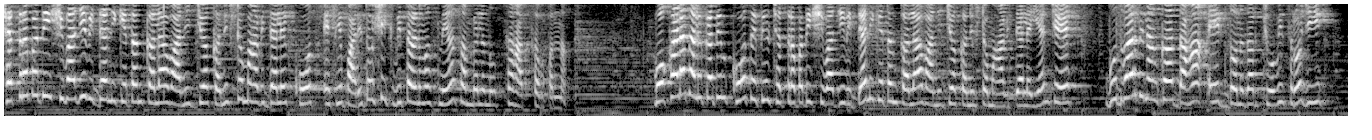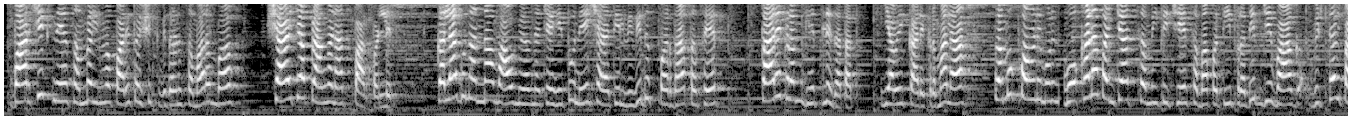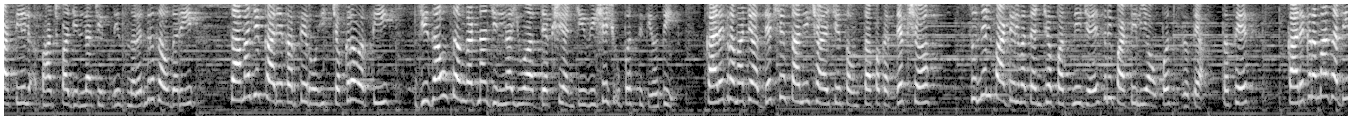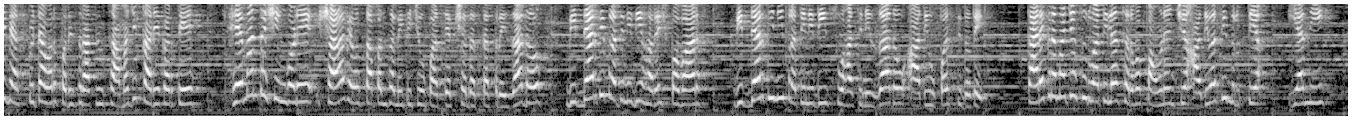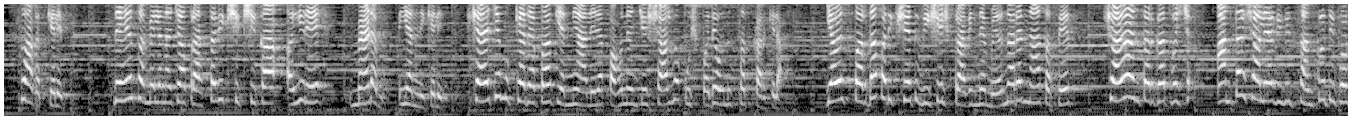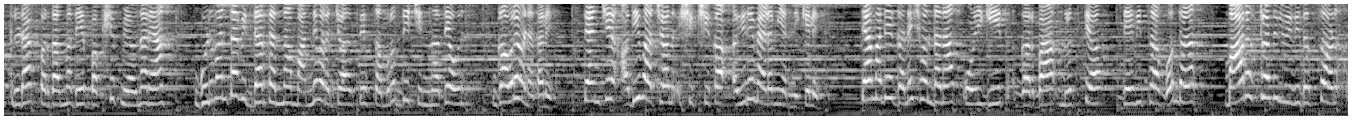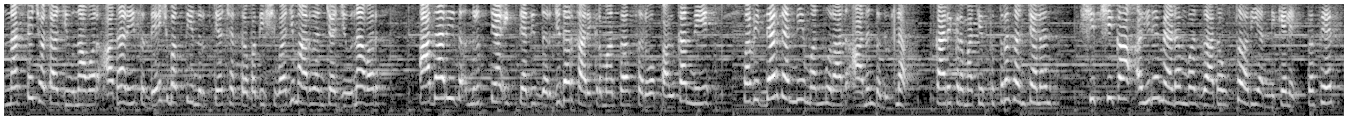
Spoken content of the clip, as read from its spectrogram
छत्रपती शिवाजी विद्यानिकेतन कला वाणिज्य कनिष्ठ महाविद्यालय खोच येथे पारितोषिक वितरण व स्नेहसंमेलन उत्साहात संपन्न. मोखाडा तालुक्यातील खोच येथील छत्रपती शिवाजी विद्यानिकेतन कला वाणिज्य कनिष्ठ महाविद्यालय यांचे बुधवार दिनांक दहा एक दोन हजार चोवीस रोजी वार्षिक स्नेहसंमेलन व पारितोषिक वितरण समारंभ शाळेच्या प्रांगणात पार पडले. कलागुणांना वाव मिळवण्याच्या हेतूने शाळेतील विविध स्पर्धा तसेच कार्यक्रम घेतले जातात. यावेळी कार्यक्रमाला प्रमुख पाहुणे म्हणून मोखाडा पंचायत समितीचे सभापती प्रदीपजी वाघ विठ्ठल पाटील भाजपा जिल्हा चिटणीस नरेंद्र चौधरी सामाजिक कार्यकर्ते रोहित चक्रवर्ती जिजाऊ संघटना जिल्हा युवा अध्यक्ष यांची विशेष उपस्थिती होती. कार्यक्रमाच्या अध्यक्षस्थानी शाळेचे संस्थापक अध्यक्ष सुनील पाटील व त्यांच्या पत्नी जयश्री पाटील या उपस्थित होत्या. तसेच कार्यक्रमासाठी व्यासपीठावर परिसरातील सामाजिक कार्यकर्ते हेमंत शिंगोडे शाळा व्यवस्थापन समितीचे उपाध्यक्ष दत्तात्रय जाधव विद्यार्थी प्रतिनिधी हरेश पवार विद्यार्थिनी प्रतिनिधी सुहासिनी जाधव आदी उपस्थित होते. कार्यक्रमाच्या सुरुवातीला सर्व पाहुण्यांचे आदिवासी नृत्य यांनी स्वागत केले. स्नेह संमेलनाच्या प्रास्ताविक शिक्षिका अहिरे मॅडम यांनी केले. शाळेचे मुख्याध्यापक यांनी आलेल्या पाहुण्यांचे शाल व पुष्प देऊन सत्कार केला. यावेळी स्पर्धा परीक्षेत विशेष प्रावीण्य मिळवणाऱ्यांना तसेच शाळा अंतर्गत व शा आंतरशालेय विविध सांस्कृतिक व क्रीडा स्पर्धांमध्ये बक्षीस मिळवणाऱ्या गुणवंत विद्यार्थ्यांना मान्यवरांच्या हस्ते समृद्धी चिन्ह देऊन गौरवण्यात आले. त्यांचे अधिवाचन शिक्षिका अहिरे मॅडम यांनी केले. त्यामध्ये गणेश वंदना कोळी गीत गरबा नृत्य देवीचा गोंधळ महाराष्ट्रातील विविध सण नाट्यछटा जीवनावर आधारित देशभक्ती नृत्य छत्रपती शिवाजी महाराजांच्या जीवनावर आधारित नृत्य इत्यादी दर्जेदार कार्यक्रमाचा सर्व पालकांनी व विद्यार्थ्यांनी मनमुराद आनंद लुटला. कार्यक्रमाचे सूत्रसंचालन शिक्षिका अहिरे मॅडम व जाधव सर यांनी केले. तसेच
